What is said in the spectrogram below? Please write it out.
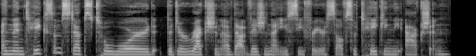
and then take some steps toward the direction of that vision that you see for yourself. So, taking the action.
